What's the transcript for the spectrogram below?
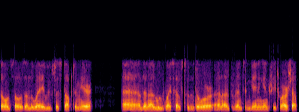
so and so is on the way, we've just stopped him here. Uh, and then I'll move myself to the door and I'll prevent him gaining entry to our shop.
